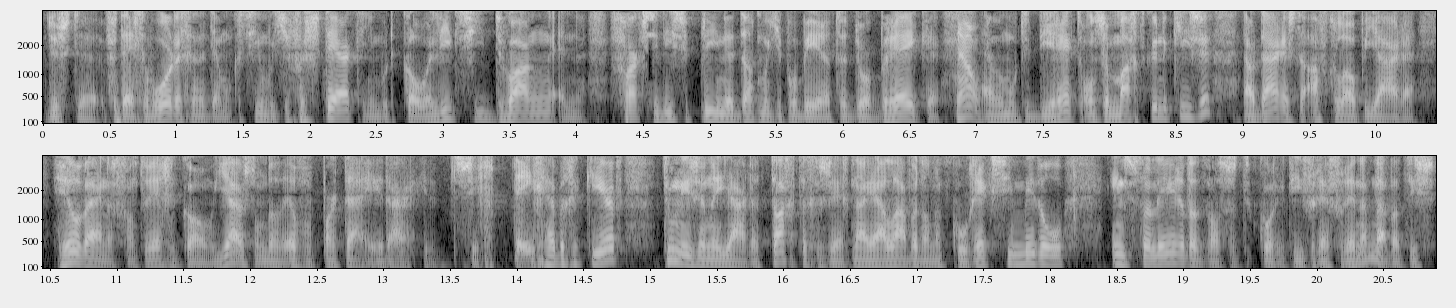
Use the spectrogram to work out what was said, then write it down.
Dus de vertegenwoordigende democratie moet je versterken. Je moet coalitie, dwang en fractiediscipline... dat moet je proberen te doorbreken. En we moeten direct onze macht kunnen kiezen. Nou, daar is de afgelopen jaren heel weinig van terechtgekomen. Juist omdat heel veel partijen daar zich tegen hebben gekeerd. Toen is in de jaren tachtig gezegd... nou ja, laten we dan een correctiemiddel installeren. Dat was het correctief referendum. Nou, dat is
